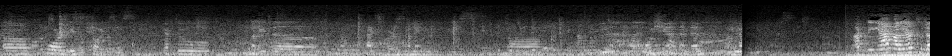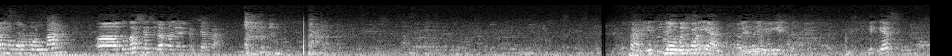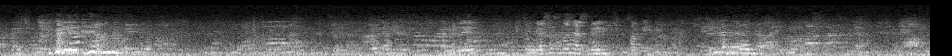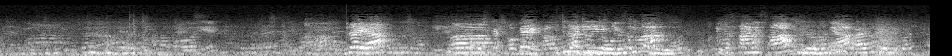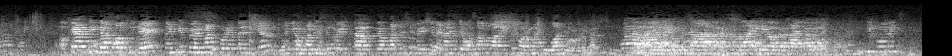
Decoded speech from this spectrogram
uh, for these choices. You have to read the text first. I mean, this uh, portion, and then. Artinya kalian sudah mengumpulkan uh, tugas yang sudah kalian kerjakan. Bukan, itu jawaban kalian. Kalian tadi bilangnya itu. Klik yes. Your assessment has been submitted. Sudah ya? Eh, Oke, kalau sudah kita belum. because time is up. Ya. Okay, I think that's all today. Thank you very much for your attention and your participation. Uh, your participation, and I say wassalamualaikum warahmatullahi wabarakatuh. Waalaikumsalam warahmatullahi wabarakatuh.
